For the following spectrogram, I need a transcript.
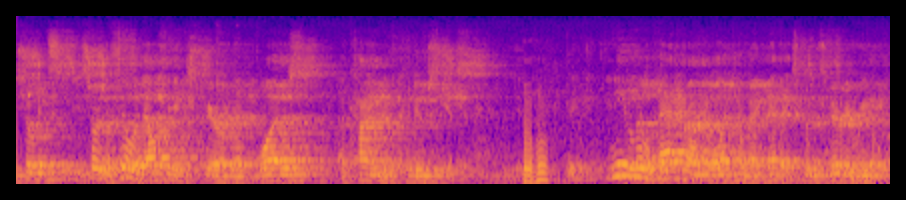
So it's, it's sort of the Philadelphia experiment was a kind of caduceus. Mm-hmm. You need a little background in electromagnetics, but it's very real.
